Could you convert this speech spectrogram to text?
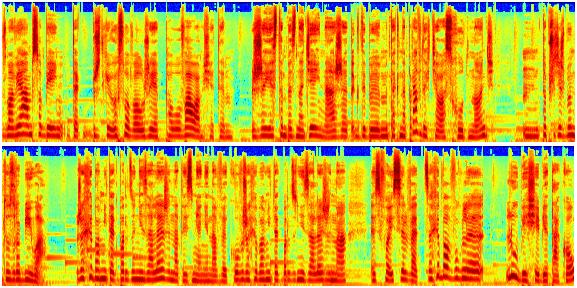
Wmawiałam sobie, tak brzydkiego słowa użyję, pałowałam się tym, że jestem beznadziejna, że gdybym tak naprawdę chciała schudnąć, mm, to przecież bym to zrobiła. Że chyba mi tak bardzo nie zależy na tej zmianie nawyków, że chyba mi tak bardzo nie zależy na e, swojej sylwetce. Chyba w ogóle lubię siebie taką,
